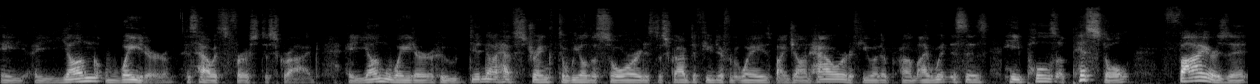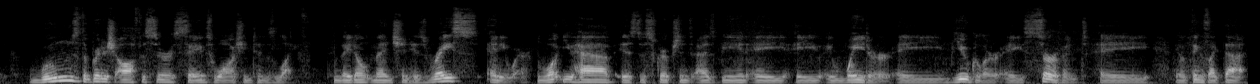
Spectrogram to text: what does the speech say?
a, a young waiter, is how it's first described. A young waiter who did not have strength to wield a sword is described a few different ways by John Howard, a few other um, eyewitnesses. He pulls a pistol, fires it, wounds the British officer, saves Washington's life. They don't mention his race anywhere. What you have is descriptions as being a, a, a waiter, a bugler, a servant, a you know things like that.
